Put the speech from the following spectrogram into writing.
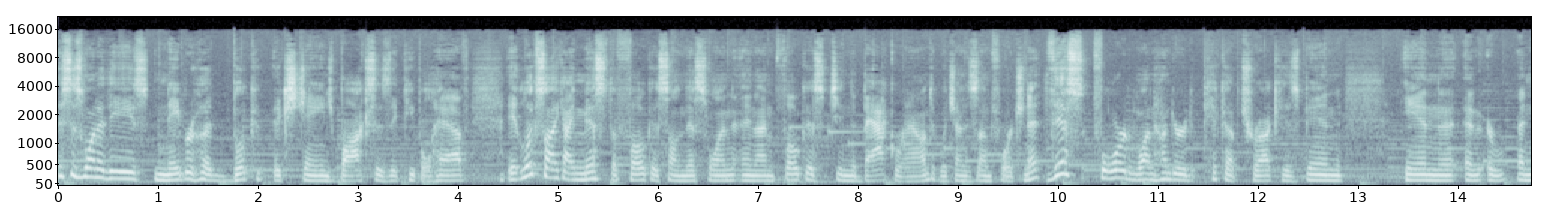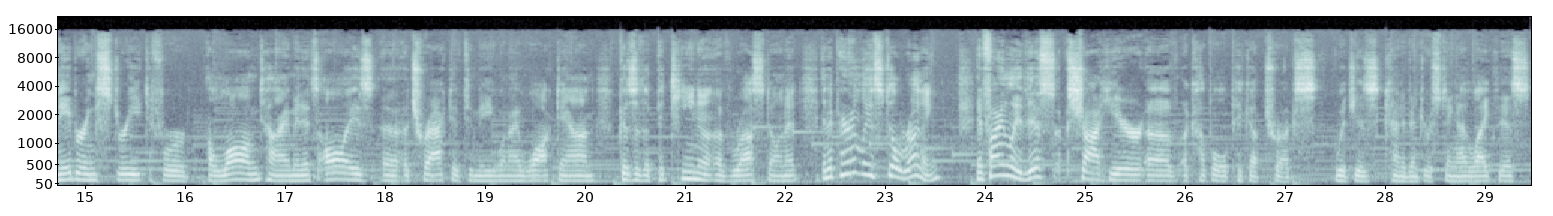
this is one of these neighborhood book exchange boxes that people have. It looks like I missed the focus on this one, and I'm focused in the background, which is unfortunate. This Ford 100 pickup truck has been in a, a, neighboring street for a long time, and it's always uh, attractive to me when I walk down because of the patina of rust on it. And apparently, it's still running. And finally, this shot here of a couple pickup trucks, which is kind of interesting. I like this.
